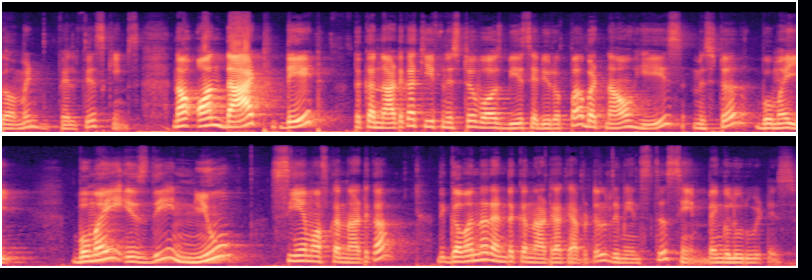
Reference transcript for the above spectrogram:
government welfare schemes. Now, on that date, the Karnataka Chief Minister was B.S. Yediyurappa, but now he is Mr. Bommai. Bommai is the new CM of Karnataka. The governor and the Karnataka capital remains the same. Bengaluru it is.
